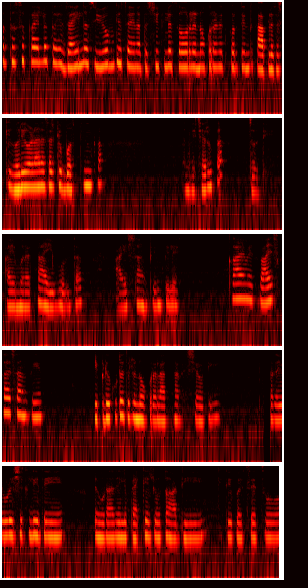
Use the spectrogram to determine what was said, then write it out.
पण तसं पाहिलं तर हे जाईलच योग्यच आहे ना. तर शिकले सवरले नोकऱ्यानेच करतील का आपल्यासारखे घरी वळण्यासारखे बसतील का? पण विचारू का? जाऊ दे. आई म्हणत ना आई बोलतात. आई सांगतील तिले. काय माहीत आईच काय सांगतील इकडे कुठे तिला नोकऱ्या लागणार शेवटी. आता एवढी शिकली ते. एवढा दिले पॅकेज होतं आधी. किती पैशाचं?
